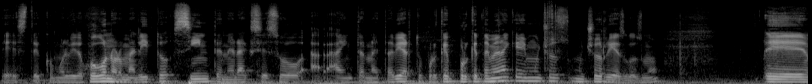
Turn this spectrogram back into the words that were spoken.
este como el videojuego normalito sin tener acceso a, internet abierto. ¿por qué? porque también aquí hay muchos muchos riesgos no eh,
